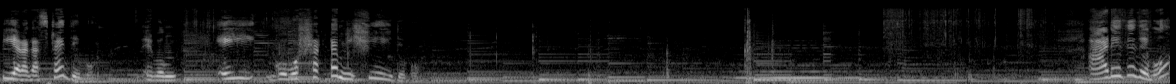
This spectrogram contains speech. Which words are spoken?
পেয়ারা গাছটায় দেব এবং এই গোবর সারটা মিশিয়েই দেবো। আর এতে দেব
